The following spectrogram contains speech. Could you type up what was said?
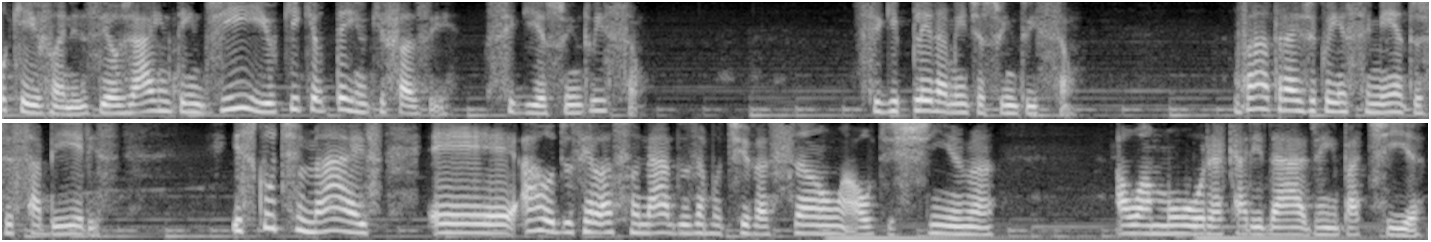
Ok, Ivanes, eu já entendi o que, que eu tenho que fazer. Seguir a sua intuição. Seguir plenamente a sua intuição. Vá atrás de conhecimentos, de saberes. Escute mais é, áudios relacionados à motivação, à autoestima, ao amor, à caridade, à empatia.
